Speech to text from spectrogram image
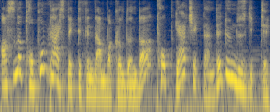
Aslında topun perspektifinden bakıldığında top gerçekten de dümdüz gitti.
